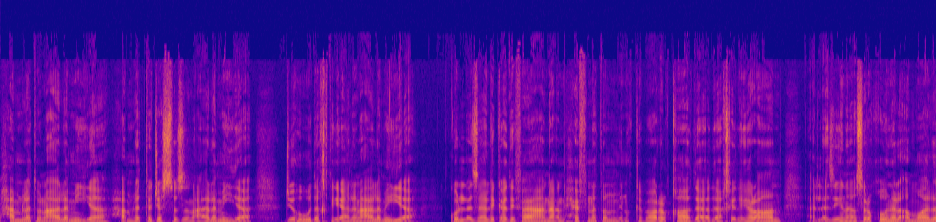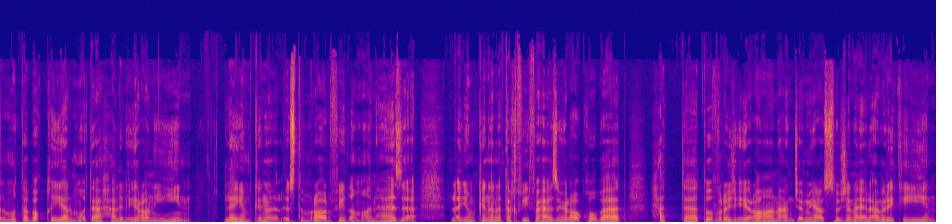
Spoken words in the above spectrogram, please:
حملة عالمية حملة تجسس عالمية جهود اغتيال عالمية. كل ذلك دفاعا عن حفنة من كبار القادة داخل إيران الذين يسرقون الأموال المتبقية المتاحة للإيرانيين. لا يمكننا الاستمرار في ضمان هذا. لا يمكننا تخفيف هذه العقوبات حتى تفرج إيران عن جميع السجناء الأمريكيين.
